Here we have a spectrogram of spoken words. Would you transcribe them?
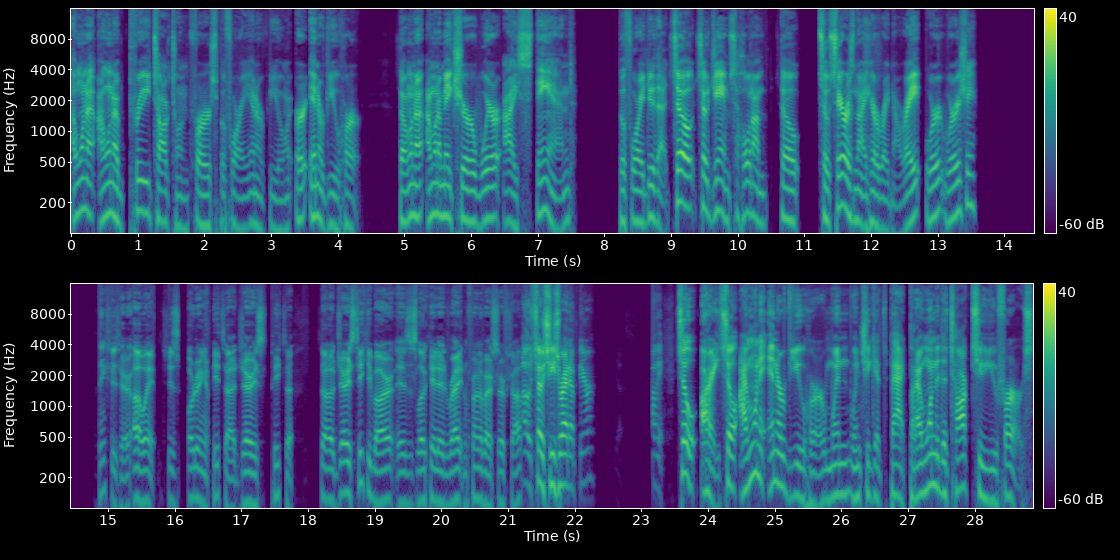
I want to I want to pre-talk to him first before I interview or interview her. So I want to I want to make sure where I stand before I do that. So so James, hold on. So so Sarah's not here right now, right? Where where is she? Think she's here. Oh wait, she's ordering a pizza at Jerry's Pizza. So Jerry's Tiki Bar is located right in front of our surf shop. Oh, so she's right up here. Okay. So all right. So I want to interview her when when she gets back, but I wanted to talk to you first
